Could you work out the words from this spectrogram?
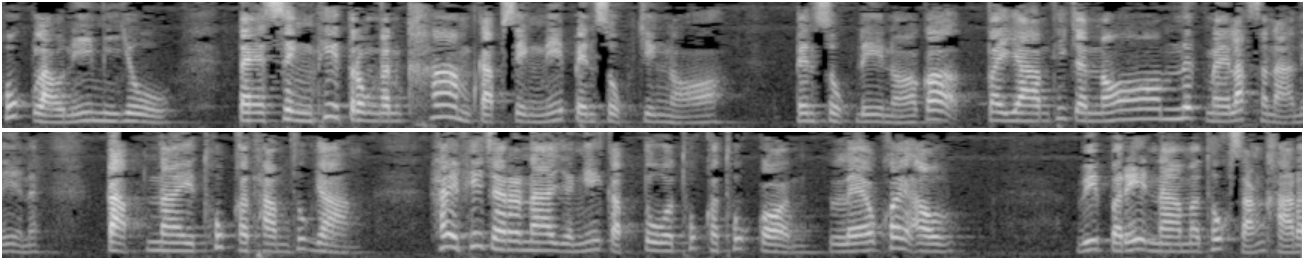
ทุกเหล่านี้มีอยู่ แต่สิ่งที่ตรงกันข้ามกับสิ่งนี้เป็นสุขจริงหนอ เป็นสุขดีเนาะก็พยายามที่จะน้อมนึกในลักษณะนี้นะกับในทุกขธรรมทุกอย่าง ให้พิจารณาอย่างนี้กับตัวทุกขทุกก่อน แล้วค่อยเอาวิปริณามทุกสังขาร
